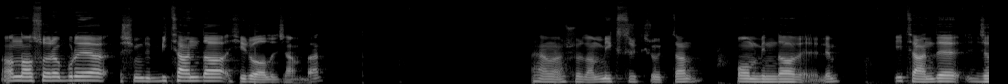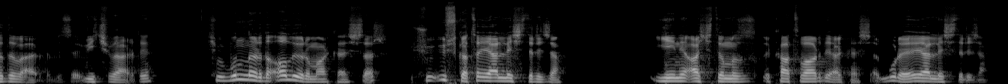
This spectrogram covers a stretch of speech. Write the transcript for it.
Ondan sonra buraya şimdi bir tane daha hero alacağım ben. Hemen şuradan Mix Recruit'tan 10.000 daha verelim. Bir tane de cadı verdi bize. Witch verdi. Şimdi bunları da alıyorum arkadaşlar. Şu üst kata yerleştireceğim. Yeni açtığımız kat vardı ya arkadaşlar. Buraya yerleştireceğim.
